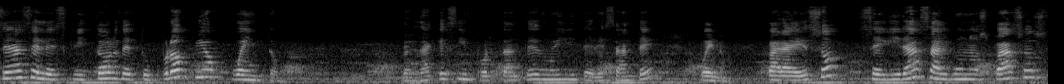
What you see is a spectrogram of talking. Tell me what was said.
seas el escritor de tu propio cuento. ¿Verdad que es importante? Es muy interesante. Bueno, para eso seguirás algunos pasos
